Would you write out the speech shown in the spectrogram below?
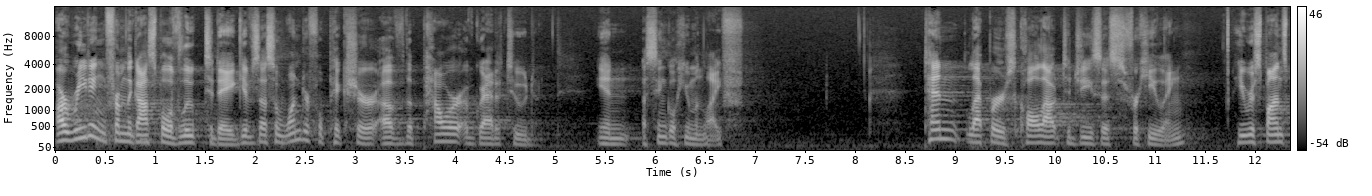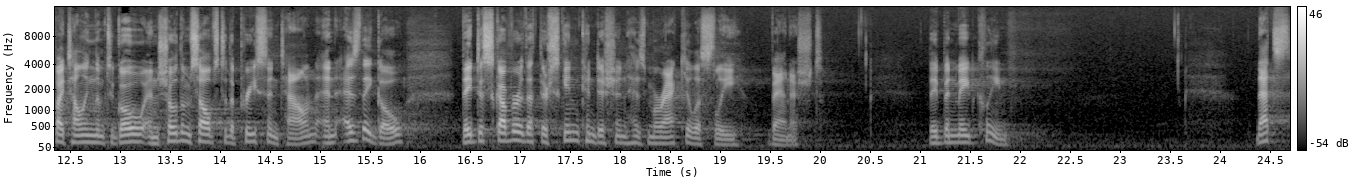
Our reading from the Gospel of Luke today gives us a wonderful picture of the power of gratitude in a single human life. Ten lepers call out to Jesus for healing. He responds by telling them to go and show themselves to the priests in town, and as they go, they discover that their skin condition has miraculously vanished. They've been made clean. That's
